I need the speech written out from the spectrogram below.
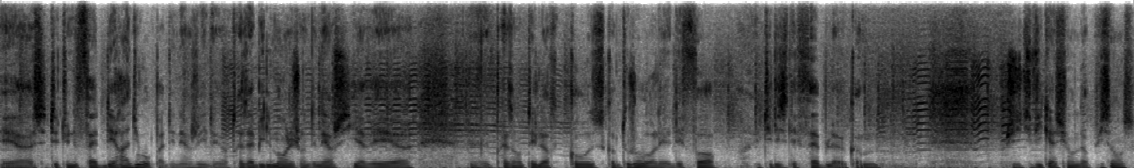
Et euh, c'était une fête des radios, pas d'énergie. D'ailleurs, très habilement, les gens d'énergie avaient euh, présenté leur cause, comme toujours. Les, les forts utilisent les faibles comme justification de leur puissance.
